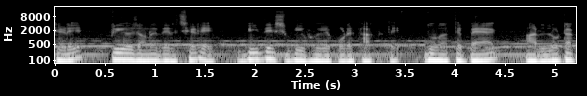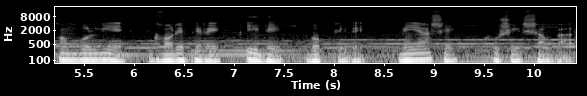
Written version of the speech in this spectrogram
ছেড়ে প্রিয়জনেদের ছেড়ে বিদেশ বিভুয়ে পড়ে থাকতে দুহাতে ব্যাগ আর লোটা কম্বল নিয়ে ঘরে ফেরে ঈদে, বকরিদে নিয়ে আসে খুশির সওগাত।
